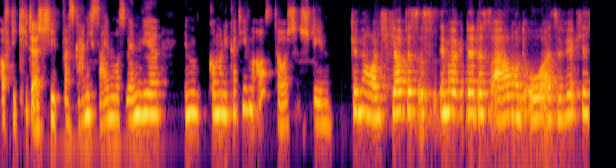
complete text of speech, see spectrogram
auf die Kita schiebt, was gar nicht sein muss, wenn wir im kommunikativen Austausch stehen. Genau, und ich glaube, das ist immer wieder das A und O, also wirklich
